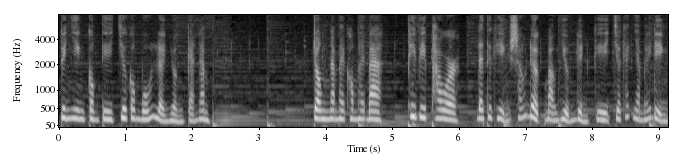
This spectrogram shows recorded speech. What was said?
Tuy nhiên, công ty chưa công bố lợi nhuận cả năm. Trong năm 2023, PV Power đã thực hiện 6 đợt bảo dưỡng định kỳ cho các nhà máy điện.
